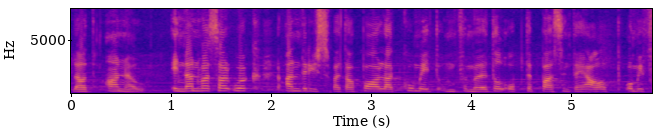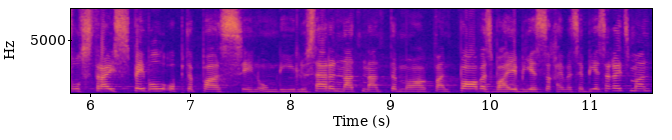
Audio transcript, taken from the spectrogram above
laat aanhou En dan was daar ook Andries wat haar pa laat kom het om vir Myrtle op te pas en te help om die volstrys spebbel op te pas en om die lucerne nat nat te maak want pa was baie besig, hy was 'n besigheidsman.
